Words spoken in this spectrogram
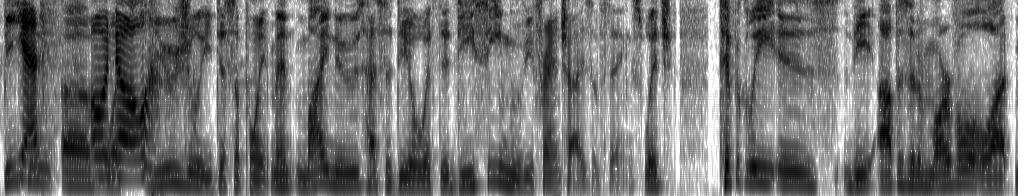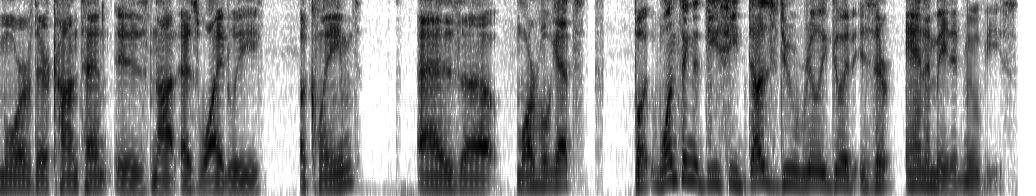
Speaking Yes. of Oh, what's no. usually disappointment, my news has to deal with the DC movie franchise of things, which typically is the opposite of Marvel. A lot more of their content is not as widely acclaimed as uh, Marvel gets. But one thing that DC does do really good is their animated movies.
